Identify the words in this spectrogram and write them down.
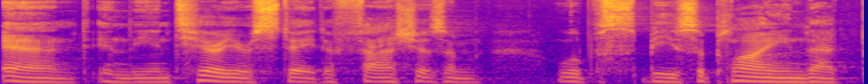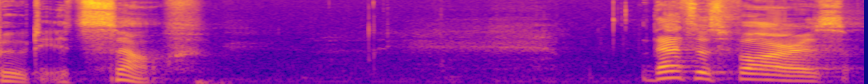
and in the interior state of fascism will be supplying that boot itself. That's as far as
